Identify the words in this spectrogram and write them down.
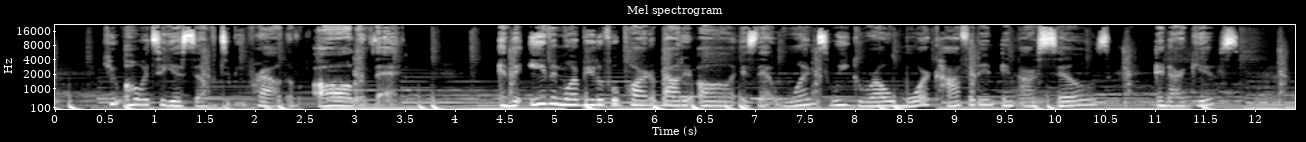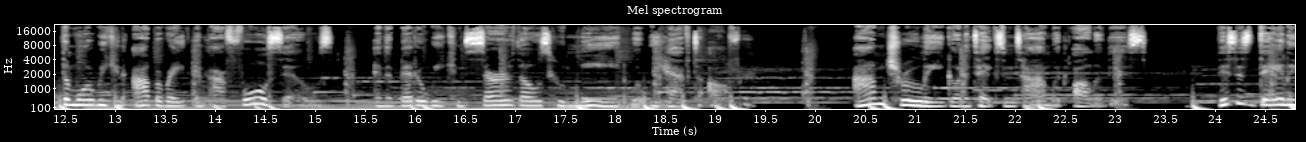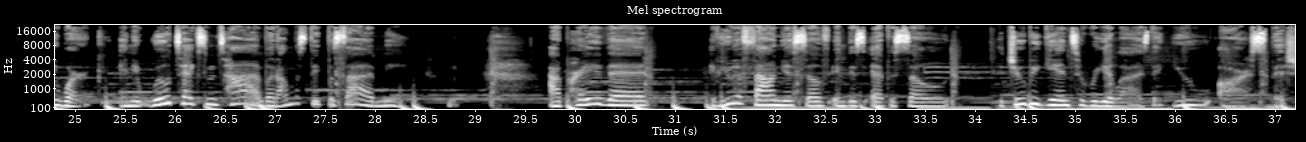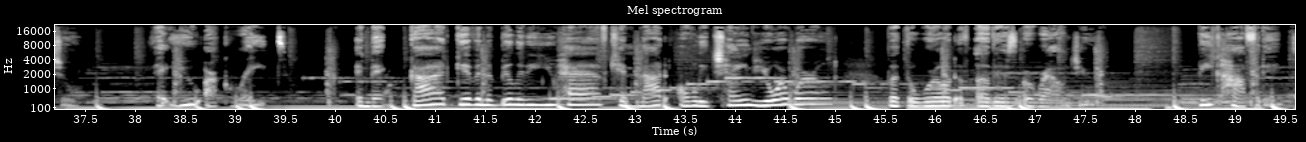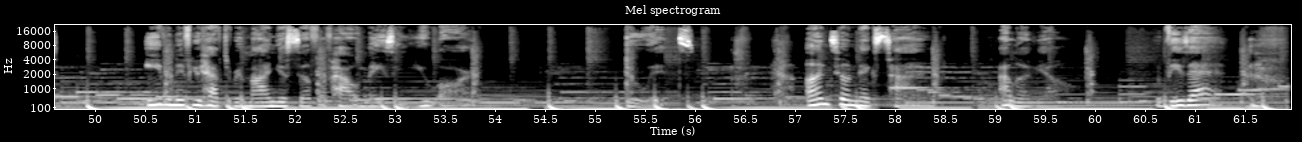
You owe it to yourself to be proud of all of that. And the even more beautiful part about it all is that once we grow more confident in ourselves and our gifts, the more we can operate in our full selves and the better we can serve those who need what we have to offer. I'm truly going to take some time with all of this. This is daily work and it will take some time, but I'm going to stick beside me. I pray that if you have found yourself in this episode, that you begin to realize that you are special, that you are great, and that God given ability you have can not only change your world, but the world of others around you. Be confident, even if you have to remind yourself of how amazing you are. Do it. Until next time, I love y'all. Peace out.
